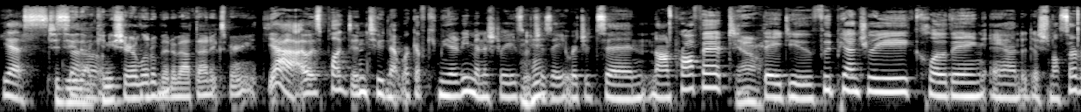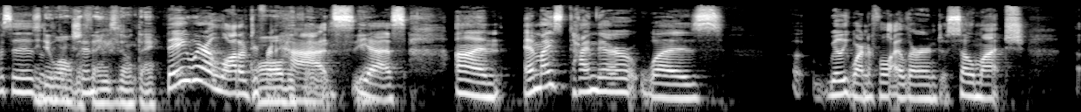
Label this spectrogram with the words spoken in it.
Yes. to do that? Can you share a little bit about that experience? Yeah, I was plugged into Network of Community Ministries, which is a Richardson nonprofit. Yeah. They do food pantry, clothing, and additional services. They do all the things, don't they? They wear a lot of different hats. things, Yes. Um, and my time there was really wonderful. I learned so much, uh,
